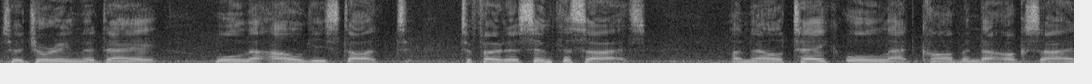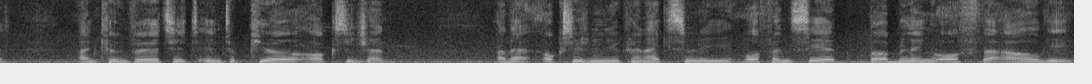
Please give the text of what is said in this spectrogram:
So during the day, all the algae start to photosynthesize, and they'll take all that carbon dioxide and convert it into pure oxygen. And that oxygen, you can actually often see it bubbling off the algae.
